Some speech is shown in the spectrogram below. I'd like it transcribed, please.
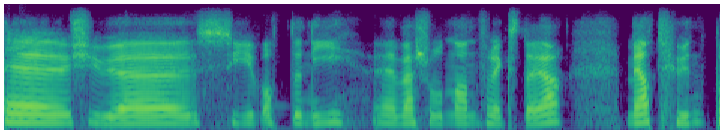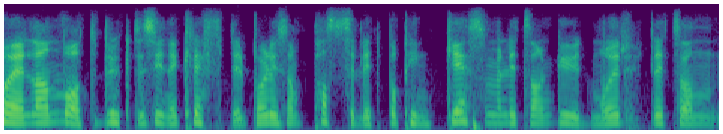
27-8-9-versjonen eh, av Den med at hun på en eller annen måte brukte sine krefter på å liksom passe litt på Pinky, som en litt sånn gudmor. litt sånn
